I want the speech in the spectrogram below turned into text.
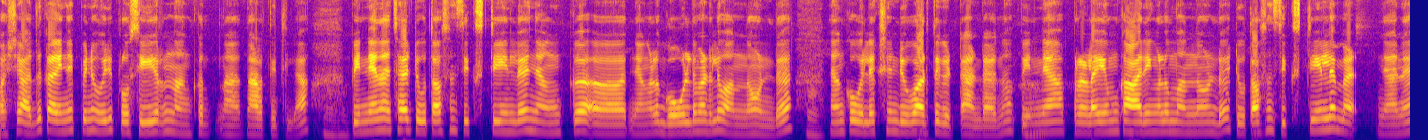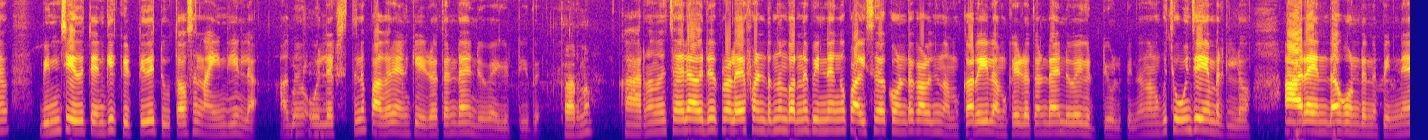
പക്ഷെ അത് കഴിഞ്ഞ പിന്നെ ഒരു പ്രൊസീജിയറും ഞങ്ങൾക്ക് നടത്തിയിട്ടില്ല. പിന്നെയെന്ന് വെച്ചാൽ ടൂ തൗസൻഡ് സിക്സ്റ്റീനിൽ ഞങ്ങൾക്ക് ഞങ്ങൾ ഗോൾഡ് മെഡൽ വന്നതുകൊണ്ട് ഞങ്ങൾക്ക് ഒരു ലക്ഷം രൂപ അടുത്ത് കിട്ടാനുണ്ടായിരുന്നു പിന്നെ പ്രളയം കാര്യങ്ങളും വന്നതുകൊണ്ട് ടൂ തൗസൻഡ് സിക്സ്റ്റീനിൽ ഞാൻ വിൻ ചെയ്തിട്ട് എനിക്ക് കിട്ടിയത് ടൂ തൗസൻഡ് നയന്റീനിലാണ് അത് ഒരു ലക്ഷത്തിന് പകരം എനിക്ക് എഴുപത്തിരണ്ടായിരം രൂപ കിട്ടിയത്. കാരണം? കാരണം എന്ന് വെച്ചാൽ അവർ പ്രളയ ഫണ്ടെന്നും പറഞ്ഞ് പിന്നെ അങ്ങ് പൈസ ഒക്കെ കൊണ്ട് കളഞ്ഞു. നമുക്കറിയില്ല. നമുക്ക് എഴുപത്തിരണ്ടായിരം രൂപയെ കിട്ടിയുള്ളൂ. പിന്നെ നമുക്ക് ചോദ്യം ചെയ്യാൻ പറ്റില്ലല്ലോ. ആരാ എന്താ കൊണ്ടുവന്ന് പിന്നെ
